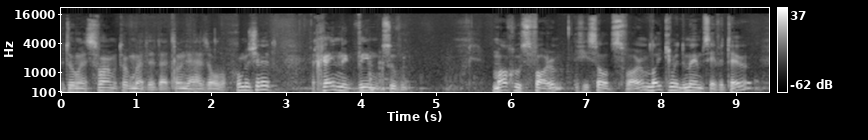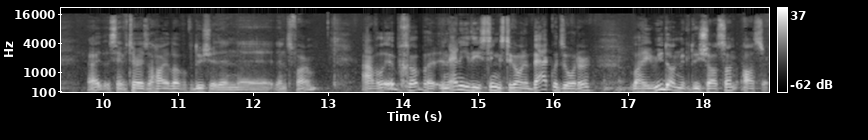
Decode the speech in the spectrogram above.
We're talking about a svarm, we're talking about that, that's something that has all the chumash in it. V'chein nekvim ksuvim. Malchu svarim, if you sold svarim, loichim b'dameh Sefer Torah. Right, the Sefer Torah is a higher level kedusha than uh, than svarim. Aval ibcha, but in any of these things to go in a backwards order, lahi ridon mikdusha son aser.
